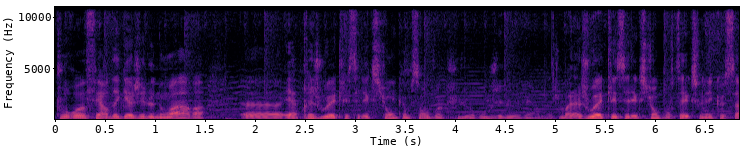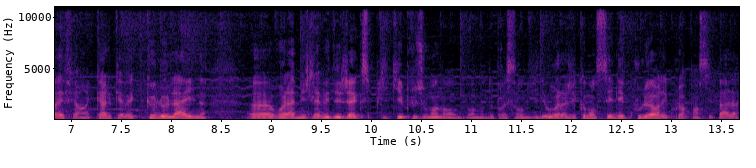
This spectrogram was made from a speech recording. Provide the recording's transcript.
pour euh, faire dégager le noir. euh, et après, jouer avec les sélections. Et comme ça, on voit plus le rouge et le vert. là. Voilà, jouer avec les sélections pour sélectionner que ça et faire un calque avec que le line. Euh, voilà, mais je l'avais déjà expliqué plus ou moins dans, dans de précédentes vidéos. Voilà, j'ai commencé les couleurs, les couleurs principales.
